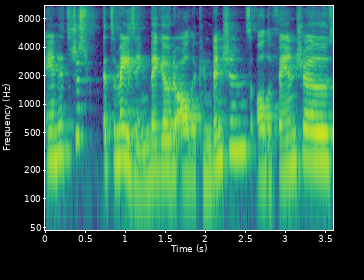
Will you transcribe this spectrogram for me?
And it's just it's amazing. They go to all the conventions, all the fan shows,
